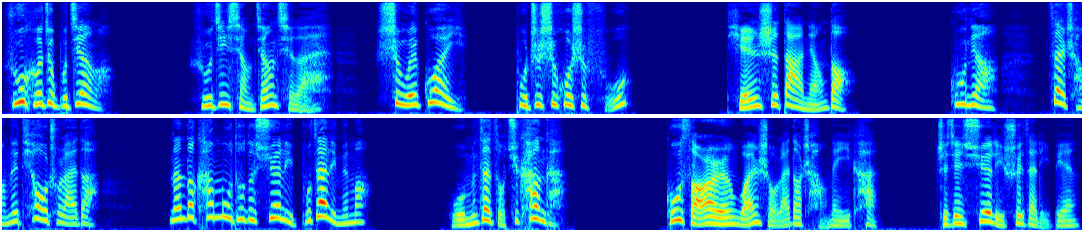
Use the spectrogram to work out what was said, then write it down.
如何就不见了？”如今想将起来，甚为怪异，不知是祸是福。田氏大娘道：“姑娘在场内跳出来的，难道看木头的薛礼不在里面吗？我们再走去看看。”姑嫂二人挽手来到场内一看，只见薛礼睡在里边，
